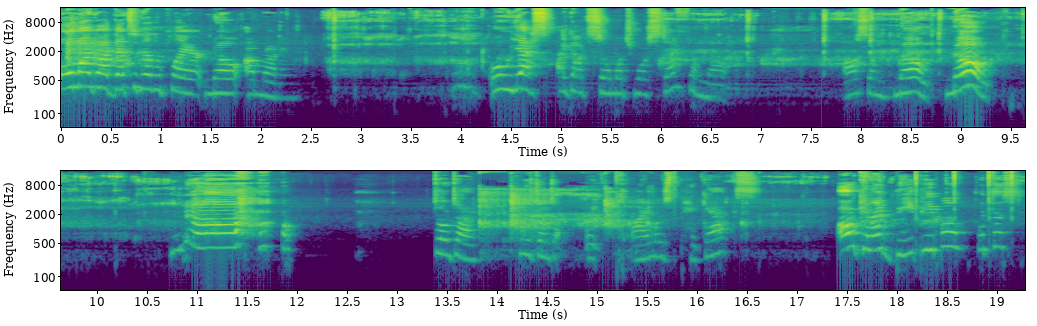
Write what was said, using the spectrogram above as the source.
Oh my god, that's another player. No, I'm running. Oh yes, I got so much more stuff from that. Awesome. No, no, no. Don't die. Please don't die. Wait, climber's pickaxe? Oh, can I beat people with this?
